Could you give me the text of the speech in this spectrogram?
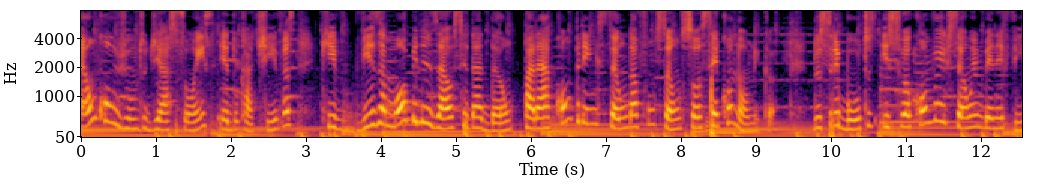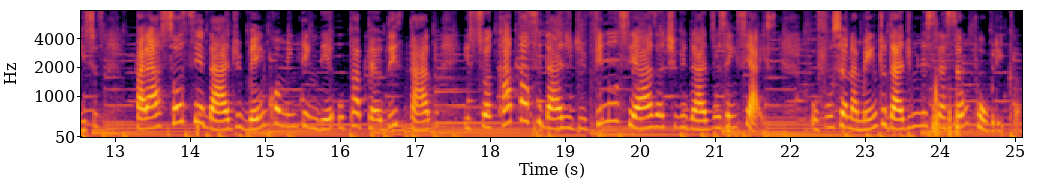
É um conjunto de ações educativas que visa mobilizar o cidadão para a compreensão da função socioeconômica dos tributos e sua conversão em benefícios para a sociedade, bem como entender o papel do Estado e sua capacidade de financiar as atividades essenciais, o funcionamento da administração pública.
